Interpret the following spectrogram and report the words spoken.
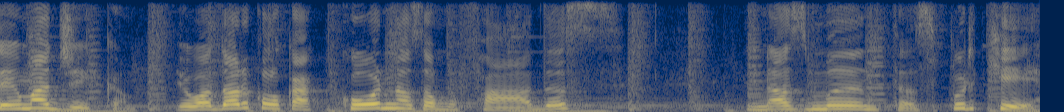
Tenho uma dica. Eu adoro colocar cor nas almofadas e nas mantas. Por quê?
